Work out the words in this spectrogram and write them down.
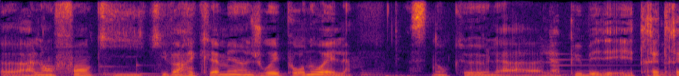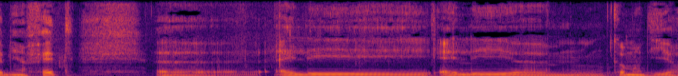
à l'enfant qui, va réclamer un jouet pour Noël. Donc euh, la, pub est, très très bien faite. Elle est, elle est comment dire,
